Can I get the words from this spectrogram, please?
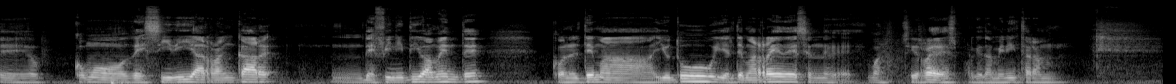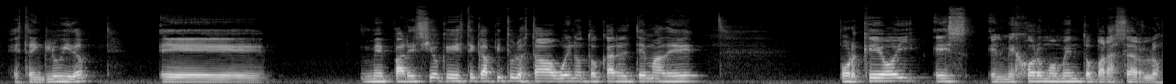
eh, cómo decidí arrancar mm, definitivamente con el tema YouTube y el tema redes, eh, bueno, sí redes, porque también Instagram está incluido. Eh, me pareció que este capítulo estaba bueno tocar el tema de por qué hoy es el mejor momento para hacerlo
